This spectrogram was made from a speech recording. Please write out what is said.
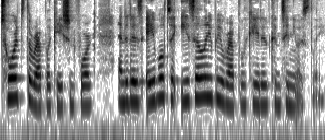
towards the replication fork, and it is able to easily be replicated continuously.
